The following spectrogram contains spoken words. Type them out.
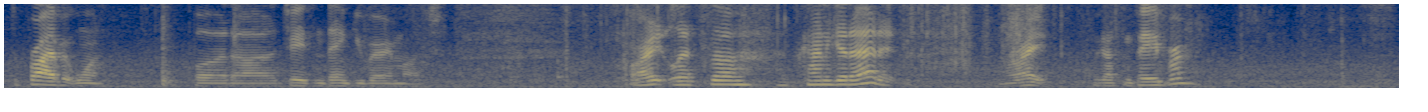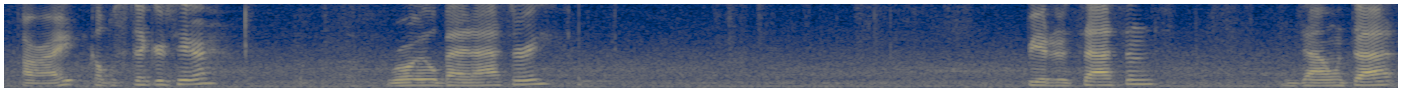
it's a private one. But uh, Jayson, thank you very much. All right, let's uh, let's kind of get at it. All right, we got some paper. All right, a couple stickers here. Royal Badassery. Bearded Assassins. down with that.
